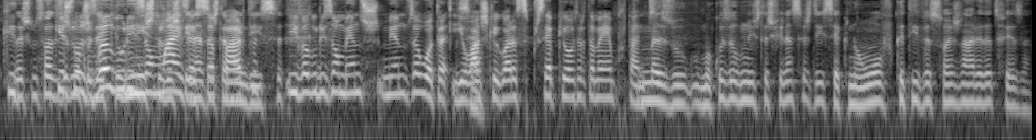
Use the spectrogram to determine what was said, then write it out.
que, que as pessoas valorizam mais essa parte disse... e valorizam menos, menos a outra. E eu certo. acho que agora se percebe que a outra também é importante. Mas o, uma coisa o Ministro das Finanças disse é que não houve cativações na área da defesa.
